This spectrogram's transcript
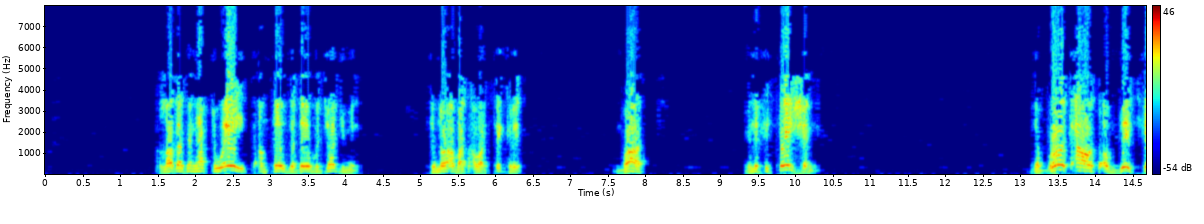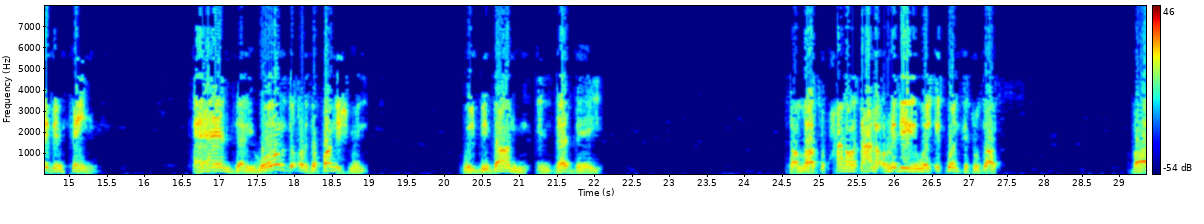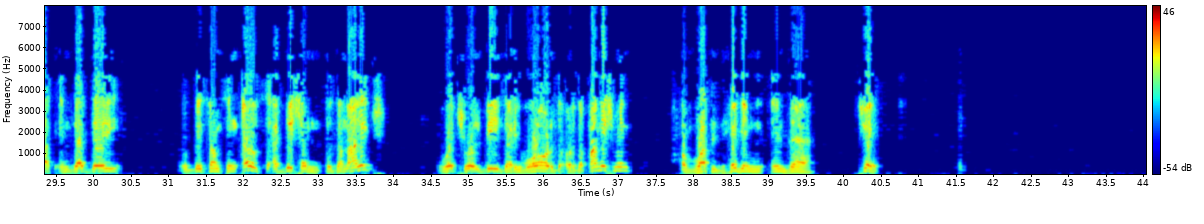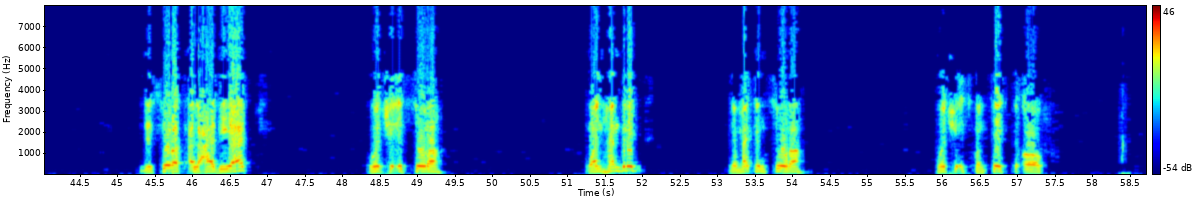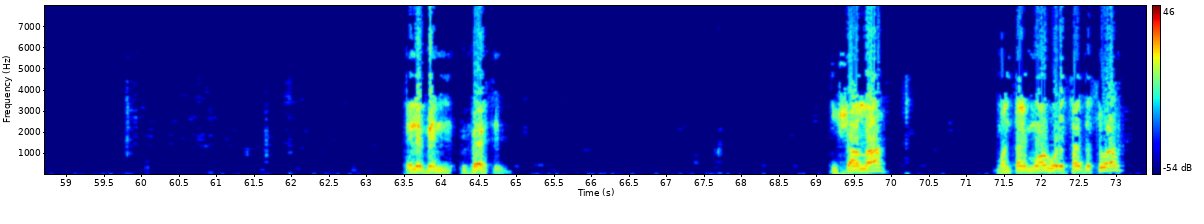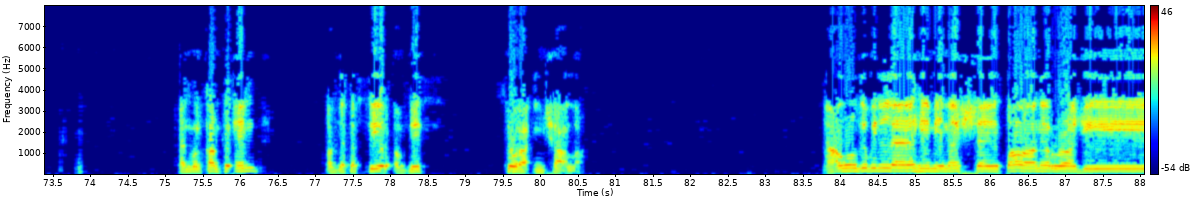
Allah doesn't have to wait until the day of judgment to know about our secret. But manifestation, the brought out of this hidden thing and the reward or the punishment will be done in that day. So Allah subhanahu wa ta'ala already will acquainted with us. But in that day will be something else addition to the knowledge, which will be the reward or the punishment of what is hidden in the chest. This Surah Al-Adiyat, which is Surah 100, the Meccan Surah, which is consists of eleven verses. Inshallah, one time more we'll recite the surah and we'll come to end of the tafsir of this surah inshallah. أعوذ بالله من الشيطان الرجيم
